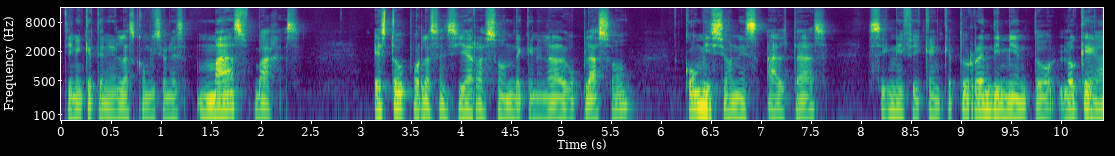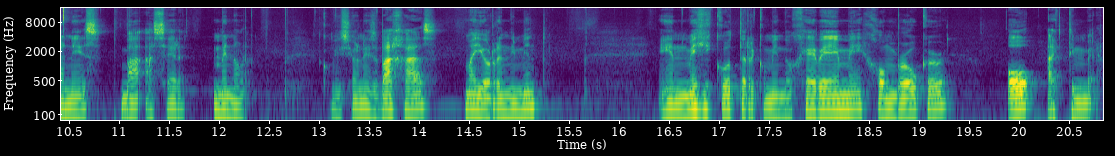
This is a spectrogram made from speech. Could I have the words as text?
tiene que tener las comisiones más bajas esto por la sencilla razón de que en el largo plazo, comisiones altas significan que tu rendimiento, lo que ganes, va a ser menor. Comisiones bajas, mayor rendimiento. En México te recomiendo GBM, Home Broker o Actinver.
